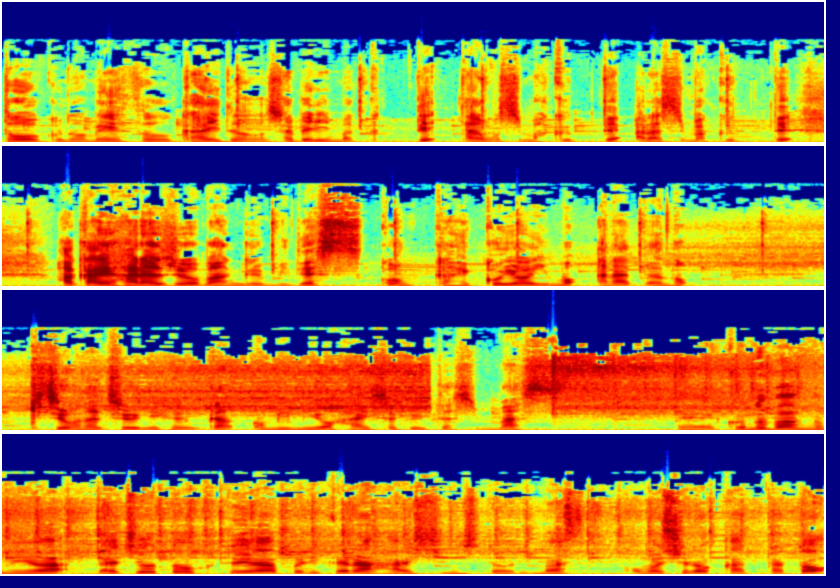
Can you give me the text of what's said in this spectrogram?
トークの瞑想街道を喋りまくって倒しまくって荒らしまくって破壊原城番組です。今回今宵もあなたの貴重な12分間お耳を拝借いたします。えーこの番組はラジオトークというアプリから配信しております。面白かったと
